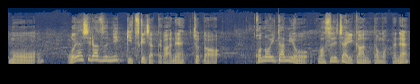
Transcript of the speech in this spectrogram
もう、親知らず日記つけちゃったからね、ちょっと、この痛みを忘れちゃいかんって思ってね。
